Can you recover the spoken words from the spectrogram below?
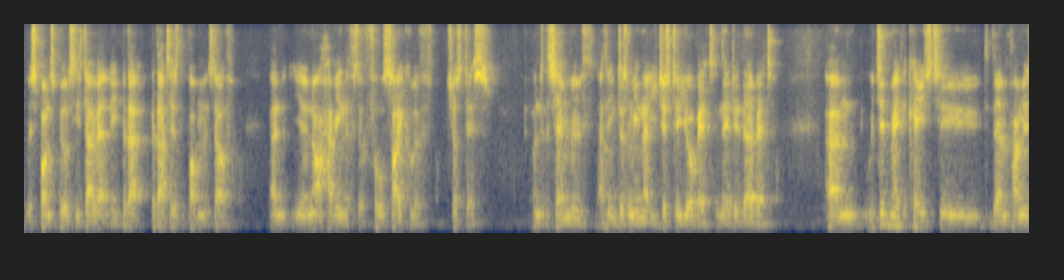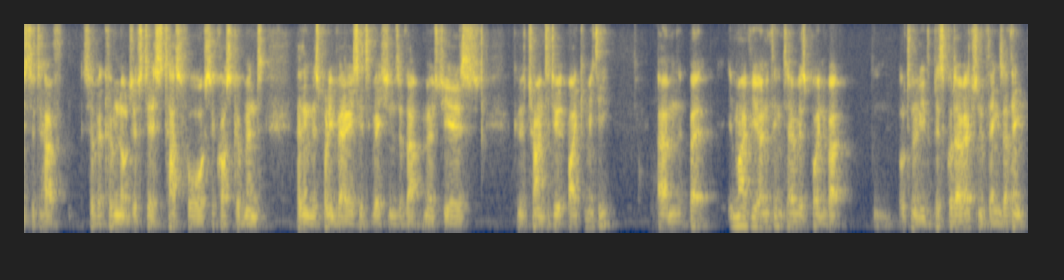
responsibilities directly. But that but that is the problem itself, and you know not having the sort of full cycle of justice under the same roof, I think doesn't mean that you just do your bit and they do their bit. Um, we did make the case to, the then Prime Minister to have sort of a criminal justice task force across government. I think there's probably various iterations of that most years, kind of trying to do it by committee. Um, but in my view, and I think to Emma's point about ultimately the political direction of things, I think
